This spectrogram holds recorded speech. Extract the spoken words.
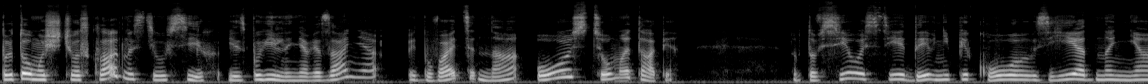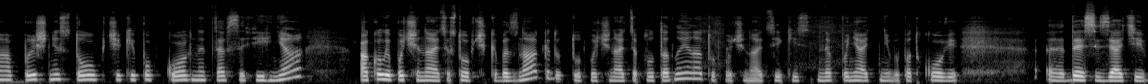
При тому, що складності у всіх і сповільнення в'язання відбувається на ось цьому етапі. Тобто всі ось ці дивні піко, з'єднання, пишні стовпчики, попкорни це все фігня. А коли починаються стовпчики без накиду, тут починається плутанина, тут починаються якісь непонятні випадкові е, десь взяті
